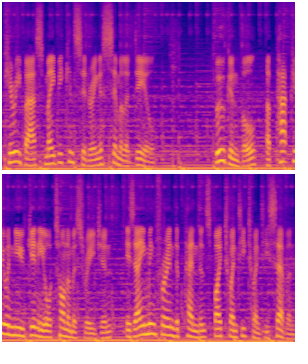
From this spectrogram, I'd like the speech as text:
Kiribati may be considering a similar deal. Bougainville, a Papua New Guinea autonomous region, is aiming for independence by 2027.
